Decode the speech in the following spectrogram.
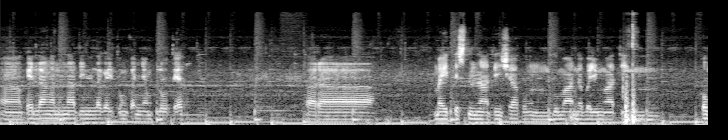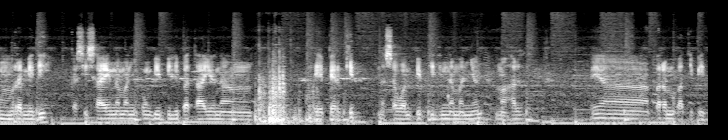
Ah, kailangan na natin ilagay itong kanyang floater para may test na natin siya kung gumana ba yung ating home remedy. Kasi sayang naman kung bibili pa tayo ng repair kit. Nasa 150 din naman yun mahal. Kaya para makatipid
